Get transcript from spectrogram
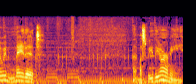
we made it! That must be the army.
